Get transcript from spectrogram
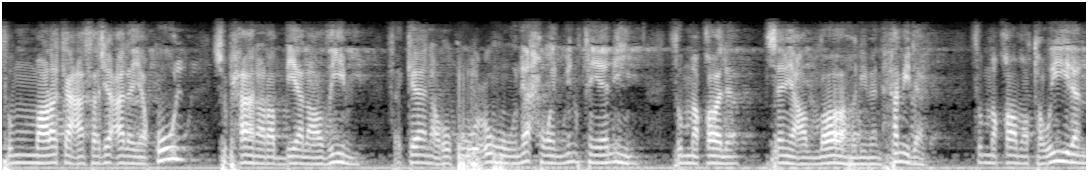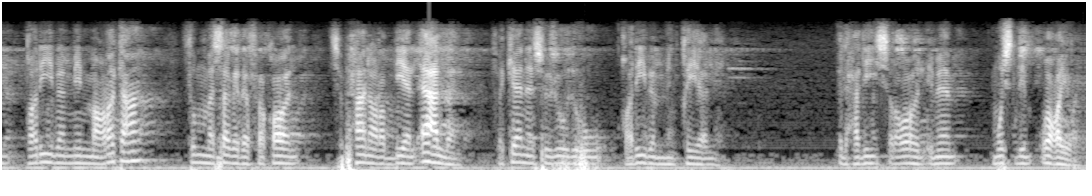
ثم ركع فجعل يقول سبحان ربي العظيم فكان ركوعه نحوا من قيامه. ثم قال سمع الله لمن حمده. ثم قام طويلا قريبا مما ركع. ثم سجد فقال سبحان ربي الأعلى فكان سجوده قريبا من قيامه. الحديث رواه الإمام مسلم وغيره.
